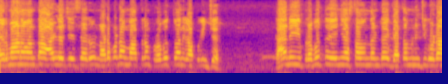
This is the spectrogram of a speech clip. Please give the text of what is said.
నిర్మాణం అంతా ఆళ్ళే చేశారు. నడపడం మాత్రం ప్రభుత్వానికి అప్పగించారు. కానీ ఈ ప్రభుత్వం ఏం చేస్తా ఉందంటే గతం నుంచి కూడా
